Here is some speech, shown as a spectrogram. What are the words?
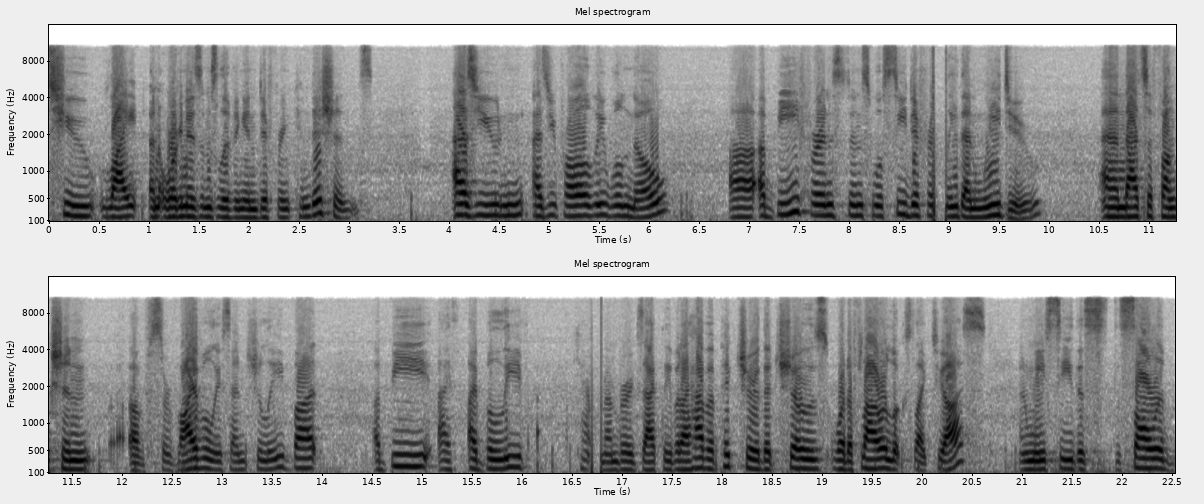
to light and organisms living in different conditions. As you, as you probably will know, uh, a bee, for instance, will see differently than we do, and that's a function of survival essentially, but a bee, I, I believe, I can't remember exactly, but I have a picture that shows what a flower looks like to us, and we see this, the solid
